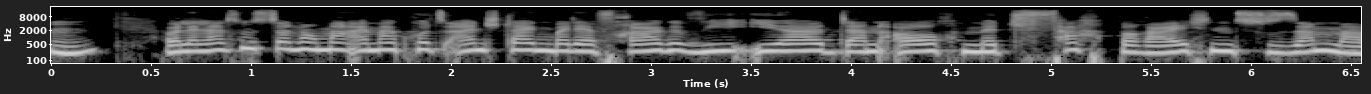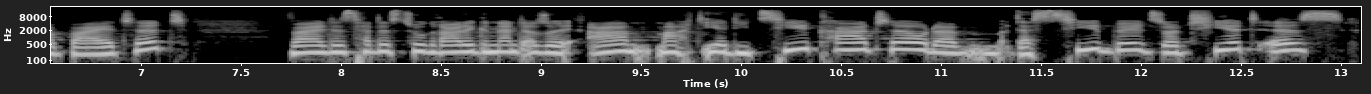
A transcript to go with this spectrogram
Mhm. Aber dann lass uns doch noch mal einmal kurz einsteigen bei der Frage, wie ihr dann auch mit Fachbereichen zusammenarbeitet. Weil das hattest du gerade genannt, also A, macht ihr die Zielkarte oder das Zielbild sortiert ist,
